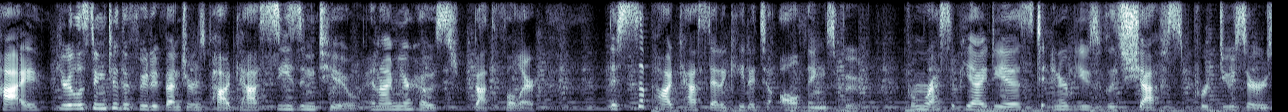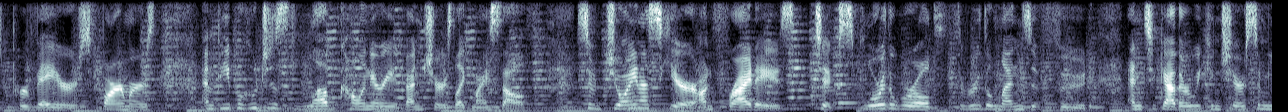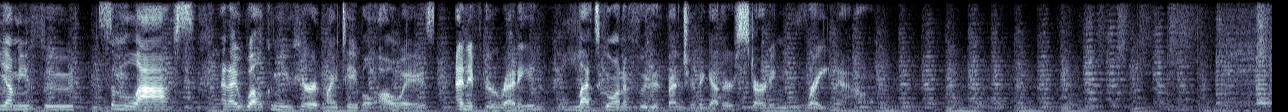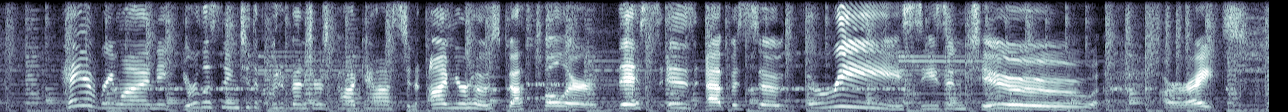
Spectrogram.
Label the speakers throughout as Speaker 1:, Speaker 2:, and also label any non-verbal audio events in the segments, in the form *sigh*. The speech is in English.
Speaker 1: Hi, you're listening to the Food Adventures Podcast, Season 2, and I'm your host, Beth Fuller. This is a podcast dedicated to all things food, from recipe ideas to interviews with chefs, producers, purveyors, farmers, and people who just love culinary adventures like myself. So join us here on Fridays to explore the world through the lens of food, and together we can share some yummy food, some laughs, and I welcome you here at my table always. And if you're ready, let's go on a food adventure together starting right now. Hey everyone, you're listening to the Food Adventures podcast, and I'm your host, Beth Fuller. This is episode three, season two. All right,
